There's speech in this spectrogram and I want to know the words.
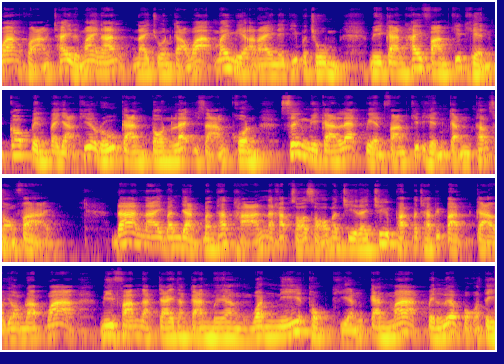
กว้างขวางใช่หรือไม่นั้นนายชวนกล่าวว่าไม่มีอะไรในที่ประชุม มีการให้ความคิดเห็นก็เป็นไปอย่างที่รู้การตนและอีสามคน ซึ่งมีการแลกเปลี่ยนความคิดเห็นกันทั้งสองฝ่าย ด้านนายบัญญัติบรรทัดฐานนะครับ สสบัญชีรายชื่อพักประชาธิปัตย์กล่าวยอมรับว่ามีความหนักใจทางการเมือง วันนี้ถกเถียงกันมากเป็นเรื่องปกติ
